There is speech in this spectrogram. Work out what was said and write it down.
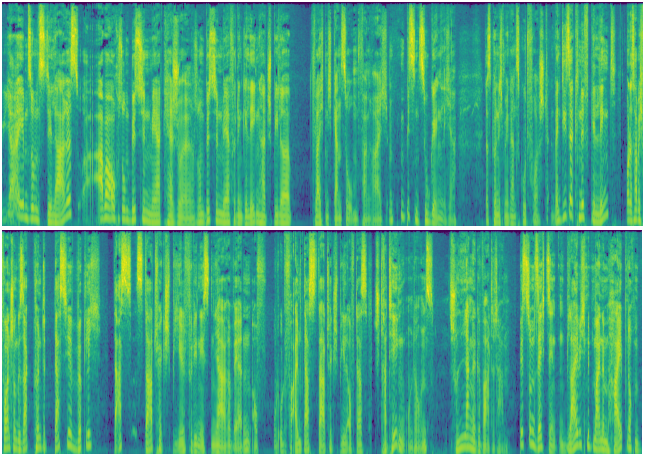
ja, eben so ein Stellaris, aber auch so ein bisschen mehr casual, so ein bisschen mehr für den Gelegenheitsspieler, vielleicht nicht ganz so umfangreich, ein bisschen zugänglicher. Das könnte ich mir ganz gut vorstellen. Wenn dieser Kniff gelingt, und das habe ich vorhin schon gesagt, könnte das hier wirklich das Star Trek-Spiel für die nächsten Jahre werden, auf, und vor allem das Star Trek-Spiel, auf das Strategen unter uns schon lange gewartet haben. Bis zum 16. bleibe ich mit meinem Hype noch ein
